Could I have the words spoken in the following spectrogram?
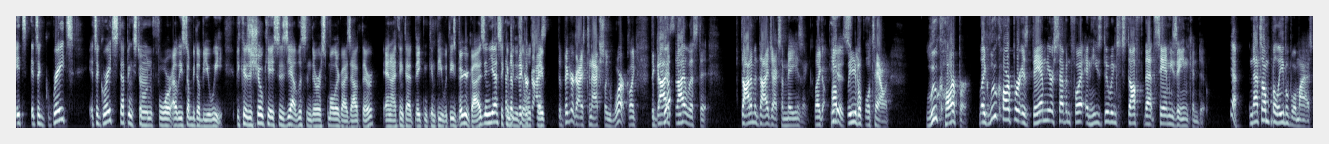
it's it's a great it's a great stepping stone for at least WWE because it showcases, yeah, listen, there are smaller guys out there, and I think that they can compete with these bigger guys. And yes, it can And be the the bigger whole guys, the bigger guys can actually work. Like the guys Yep. that I listed, Donovan Dijak's amazing, like He is, unbelievable talent. Luke Harper, like Luke Harper is damn near seven foot, and he's doing stuff that Sami Zayn can do. Yeah. and that's unbelievable in my eyes.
